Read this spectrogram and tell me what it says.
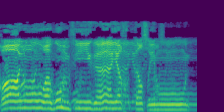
قالوا وهم فيها يختصمون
